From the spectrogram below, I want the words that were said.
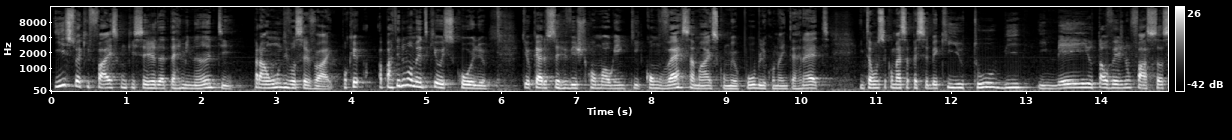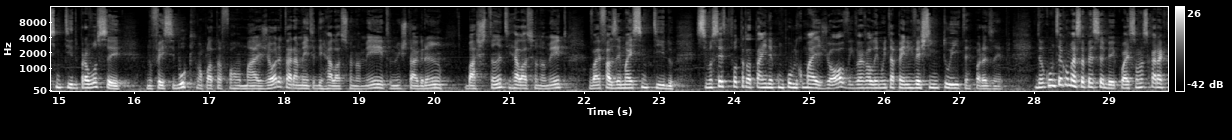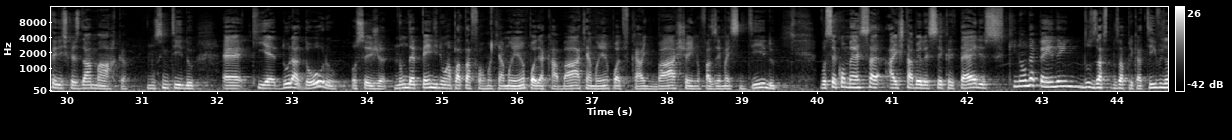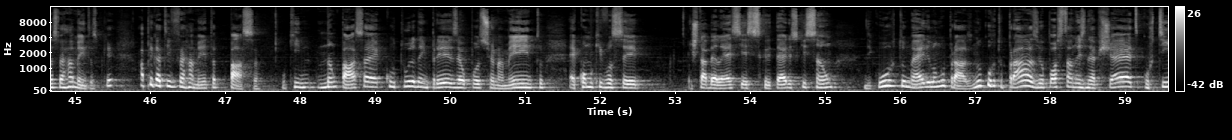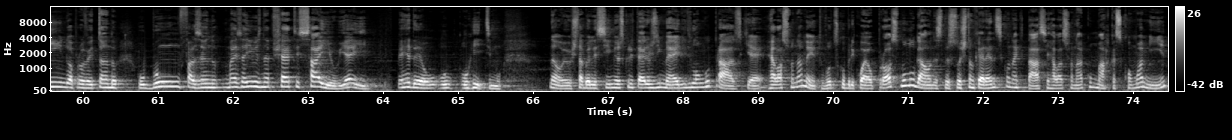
Isso é que faz com que seja determinante para onde você vai. Porque a partir do momento que eu escolho que eu quero ser visto como alguém que conversa mais com o meu público na internet, então você começa a perceber que YouTube, e-mail, talvez não faça sentido para você. No Facebook, que é uma plataforma majoritariamente de relacionamento, no Instagram, bastante relacionamento, vai fazer mais sentido. Se você for tratar ainda com um público mais jovem, vai valer muito a pena investir em Twitter, por exemplo. Então, quando você começa a perceber quais são as características da marca, no sentido é, que é duradouro, ou seja, não depende de uma plataforma que amanhã pode acabar, que amanhã pode ficar em baixa e não fazer mais sentido você começa a estabelecer critérios que não dependem dos, dos aplicativos e das ferramentas, porque aplicativo e ferramenta passa. O que não passa é cultura da empresa, é o posicionamento, é como que você estabelece esses critérios que são de curto, médio e longo prazo. No curto prazo, eu posso estar no Snapchat, curtindo, aproveitando o boom, fazendo. Mas aí o Snapchat saiu, e aí? Perdeu o, o ritmo. Não, eu estabeleci meus critérios de médio e de longo prazo, que é relacionamento. Vou descobrir qual é o próximo lugar onde as pessoas estão querendo se conectar, se relacionar com marcas como a minha,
